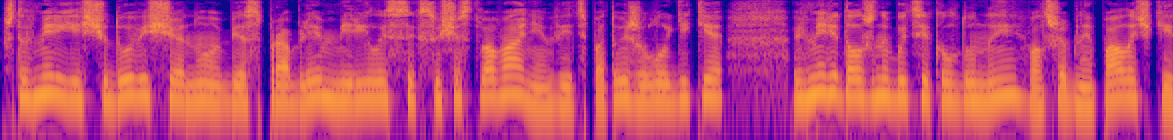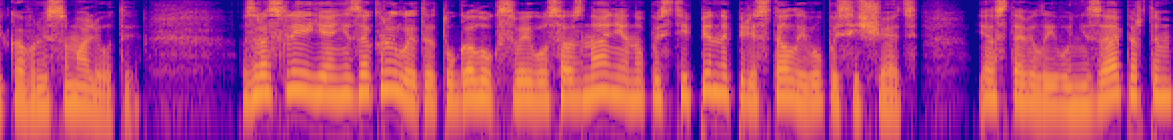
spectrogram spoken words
что в мире есть чудовища, но без проблем мирилась с их существованием, ведь по той же логике в мире должны быть и колдуны, волшебные палочки и ковры-самолеты. Взрослея я не закрыла этот уголок своего сознания, но постепенно перестала его посещать — и оставила его незапертым,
